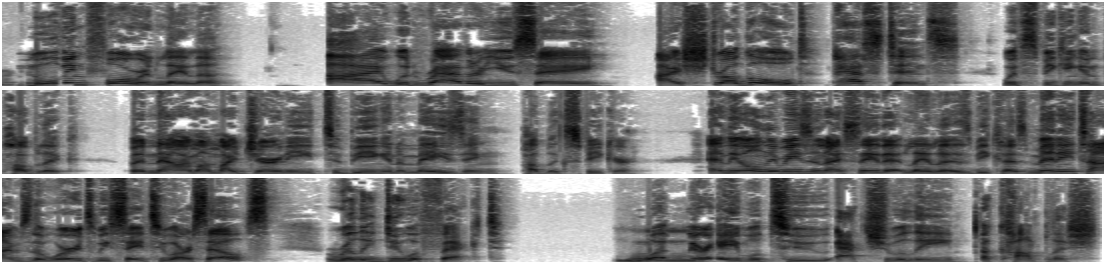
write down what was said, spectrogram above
Okay. Moving forward, Leila, I would rather you say I struggled past tense with speaking in public, but now I'm on my journey to being an amazing public speaker. And the only reason I say that, Leila, is because many times the words we say to ourselves really do affect mm. what we're able to actually accomplish.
